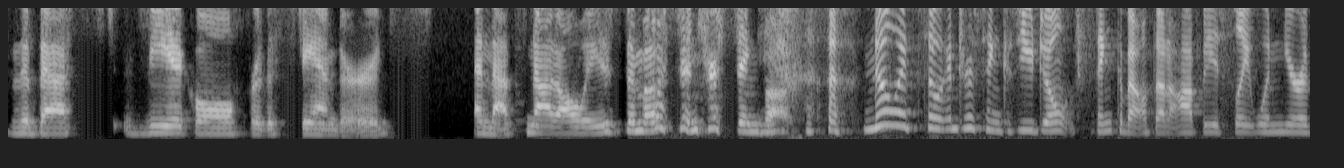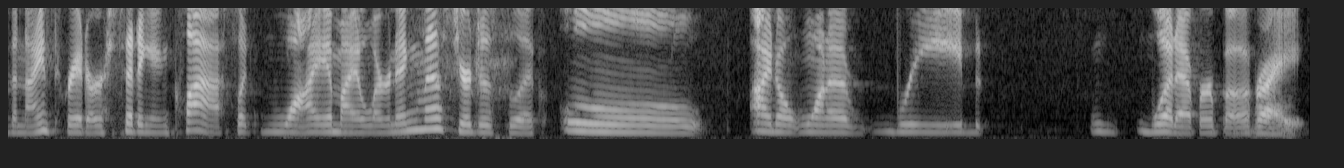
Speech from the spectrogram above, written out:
the best vehicle for the standards and that's not always the most interesting books. no, it's so interesting because you don't think about that obviously when you're the ninth grader sitting in class. Like, why am I learning this? You're just like, oh, I don't want to read whatever book. Right.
